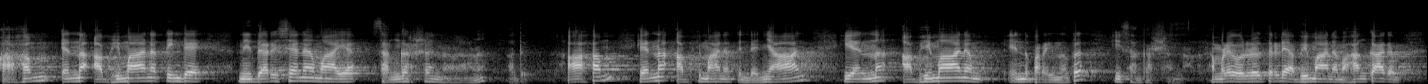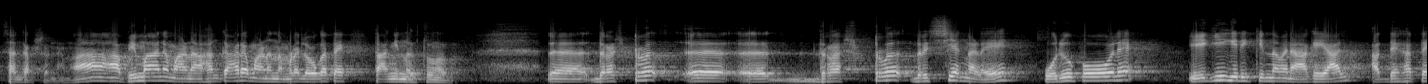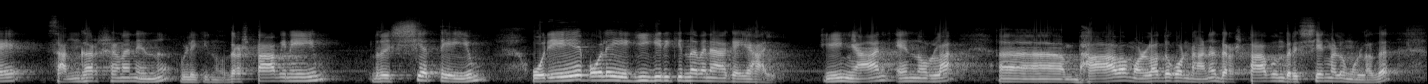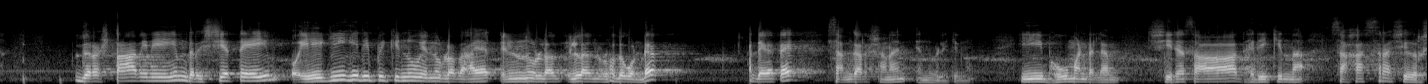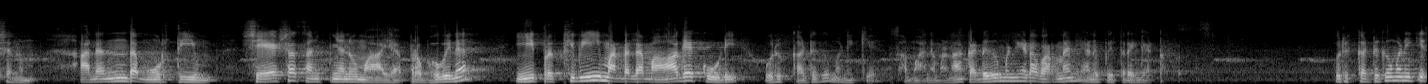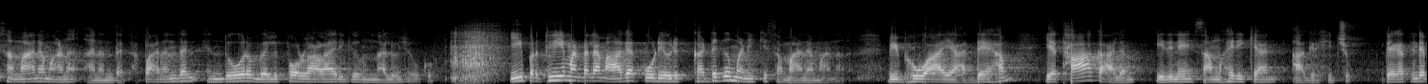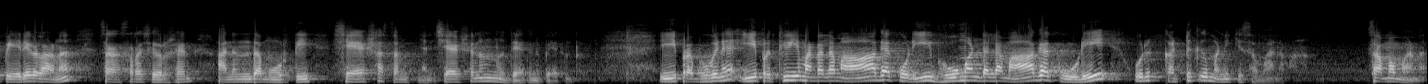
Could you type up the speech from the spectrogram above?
അഹം എന്ന അഭിമാനത്തിന്റെ നിദർശനമായ സംഘർഷനാണ് അത്. അഹം എന്ന അഭിമാനത്തിന്റെ ഞാൻ എന്ന അഭിമാനം എന്ന് പറയുന്നത് ഈ സംഘർഷനാണ് നമ്മുടെ ഓരോരുത്തരുടെ അഭിമാനം അഹങ്കാരം സംഘർഷനാണ് ആ അഭിമാനമാണ് അഹങ്കാരമാണ് നമ്മുടെ ലോകത്തെ താങ്ങി നിർത്തുന്നത്. ദ്രഷ്ടൃ ദ്രഷ്ടൃ ദൃശ്യങ്ങളെ ഒരുപോലെ ഏകീകരിക്കുന്നവനാകയാൽ അദ്ദേഹത്തെ സംഘർഷണൻ എന്ന് വിളിക്കുന്നു. ദ്രഷ്ടാവിനെയും ദൃശ്യത്തെയും ഒരേപോലെ ഏകീകരിക്കുന്നവനാകയാൽ ഈ ഞാൻ എന്നുള്ള ഭാവമുള്ളത് കൊണ്ടാണ് ദ്രഷ്ടാവും ദൃശ്യങ്ങളുമുള്ളത്. ദ്രഷ്ടാവിനെയും ദൃശ്യത്തെയും ഏകീകരിപ്പിക്കുന്നു എന്നുള്ളതായ എന്നുള്ള ഉള്ളത് കൊണ്ട് അദ്ദേഹത്തെ സംഘർഷണൻ എന്ന് വിളിക്കുന്നു. ഈ ഭൂമണ്ഡലം ശിരസാധരിക്കുന്ന സഹസ്രശീർഷനും അനന്തമൂർത്തിയും ശേഷസജ്ഞനുമായ പ്രഭുവിന് ഈ പൃഥ്വീമണ്ഡലം ആകെ കൂടി ഒരു കടുക് മണിക്ക് സമാനമാണ്. ആ കടുക് മണിയുടെ വർണനയാണ് ഇപ്പോൾ ഇത്രയും കേട്ടത്. ഒരു കടുക് മണിക്ക് സമാനമാണ് അനന്തൻ. അപ്പോൾ അനന്തൻ എന്തോരം വലുപ്പമുള്ള ആളായിരിക്കും എന്ന് ആലോചിച്ച് നോക്കൂ. ഈ പൃഥ്വീ മണ്ഡലം ആകെ കൂടി ഒരു കടുക് മണിക്ക് സമാനമാണ്. വിഭുവായ അദ്ദേഹം യഥാകാലം ഇതിനെ സംഹരിക്കാൻ ആഗ്രഹിച്ചു. അദ്ദേഹത്തിന്റെ പേരുകളാണ് സഹസ്രശീർഷൻ അനന്തമൂർത്തി ശേഷസംജ്ഞൻ. ശേഷനെന്നും അദ്ദേഹത്തിന് പേരുണ്ട്. ഈ പ്രഭുവിന് ഈ പൃഥ്വി മണ്ഡലം ആകെ കൂടി ഈ ഭൂമണ്ഡലം ആകെ കൂടി ഒരു കട്ടുക്ക് മണിക്ക് സമാനമാണ്. സമമാണ്.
